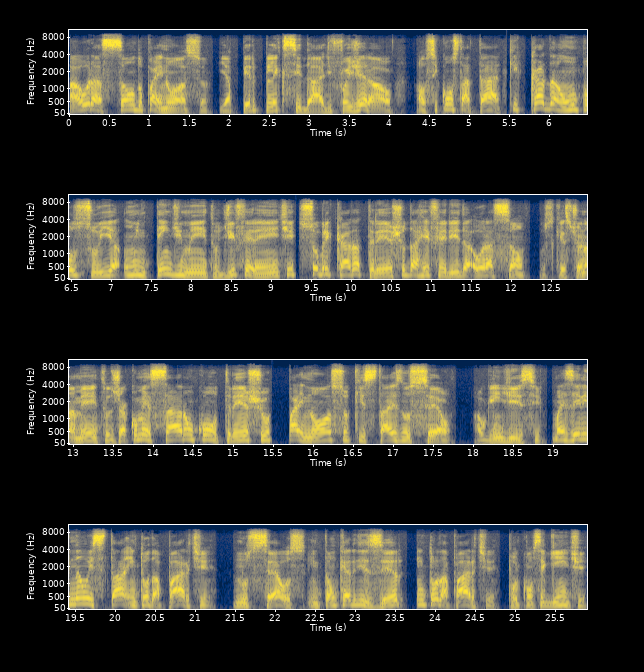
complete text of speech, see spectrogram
a oração do Pai Nosso e a perplexidade foi geral ao se constatar que cada um possuía um entendimento diferente sobre cada trecho da referida oração. Os questionamentos já começaram com o trecho Pai Nosso que estais no céu. Alguém disse, mas ele não está em toda parte? Nos céus, então quer dizer em toda parte. Por conseguinte,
